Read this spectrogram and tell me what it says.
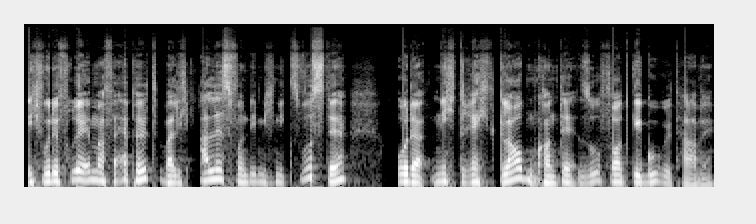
ich wurde früher immer veräppelt, weil ich alles, von dem ich nichts wusste oder nicht recht glauben konnte, sofort gegoogelt habe.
